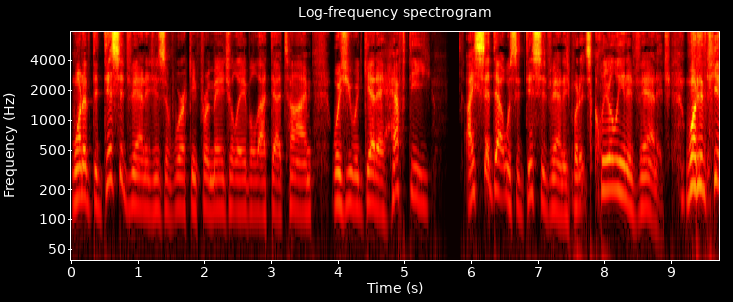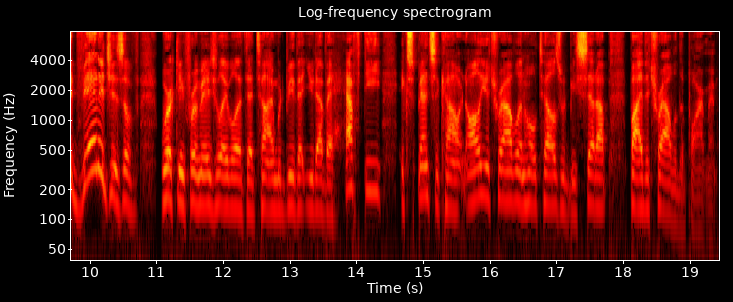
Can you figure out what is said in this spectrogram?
One of the disadvantages of working for a major label at that time was you would get a hefty I said that was a disadvantage, but it's clearly an advantage. One of the advantages of working for a major label at that time would be that you'd have a hefty expense account and all your travel and hotels would be set up by the travel department.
